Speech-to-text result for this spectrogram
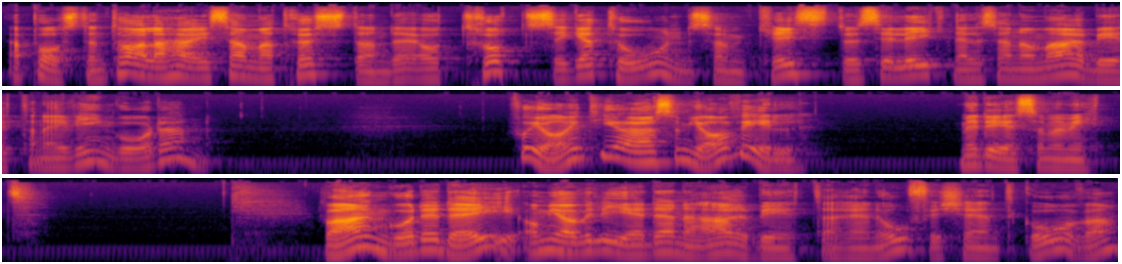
Aposteln talar här i samma tröstande och trotsiga ton som Kristus i liknelsen om arbetarna i vingården. Får jag inte göra som jag vill med det som är mitt? Vad angår det dig om jag vill ge denna arbetare en oförtjänt gåva?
